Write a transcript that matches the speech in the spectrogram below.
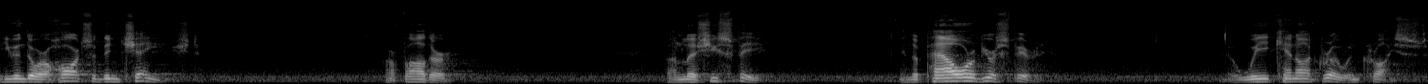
Even though our hearts have been changed, our Father, unless you speak in the power of your Spirit, we cannot grow in Christ.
